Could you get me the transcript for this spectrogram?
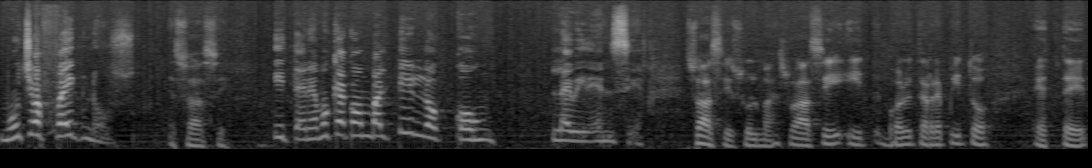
Muchos fake news. Eso es así. Y tenemos que combatirlo con la evidencia. Eso es así, Zulma, eso es así. Y vuelvo y te repito, este,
